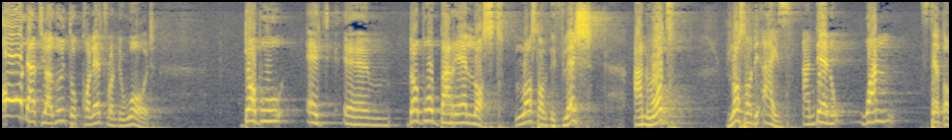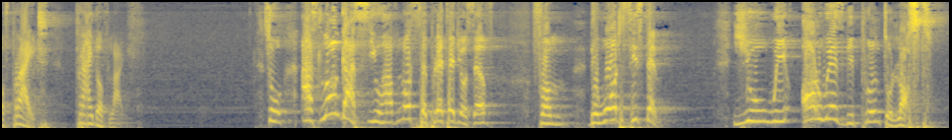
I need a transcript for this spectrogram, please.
all that you are going to collect from the world, double um, double barrel lust, lust of the flesh, and what? Lust of the eyes, and then one state of pride, pride of life. So, as long as you have not separated yourself from the world system, you will always be prone to lust.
